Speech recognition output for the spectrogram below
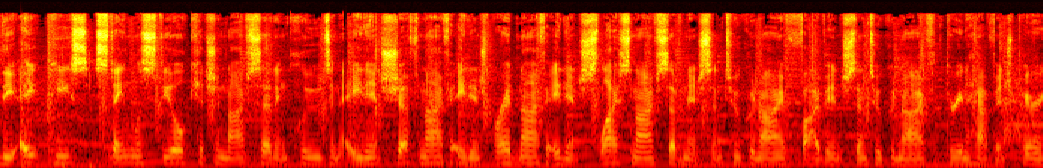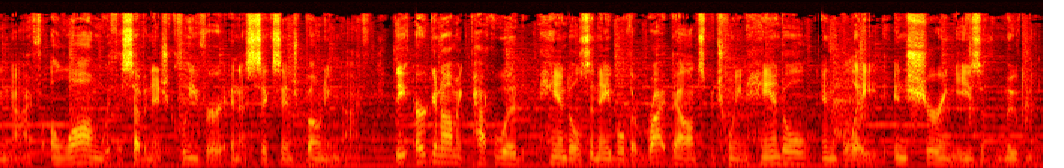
The 8-piece stainless steel kitchen knife set includes an 8-inch chef knife, 8-inch bread knife, 8-inch slice knife, 7-inch Santoku knife, 5-inch Santoku knife, 3.5-inch paring knife, along with a 7-inch cleaver and a 6-inch boning knife. The ergonomic Pakkawood handles enable the right balance between handle and blade, ensuring ease of movement.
